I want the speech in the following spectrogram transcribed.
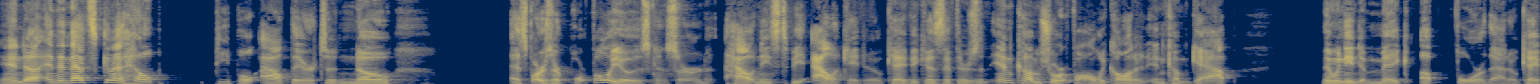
and uh, and then that's going to help people out there to know as far as their portfolio is concerned how it needs to be allocated okay? Because if there's an income shortfall we call it an income gap then we need to make up for that okay?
